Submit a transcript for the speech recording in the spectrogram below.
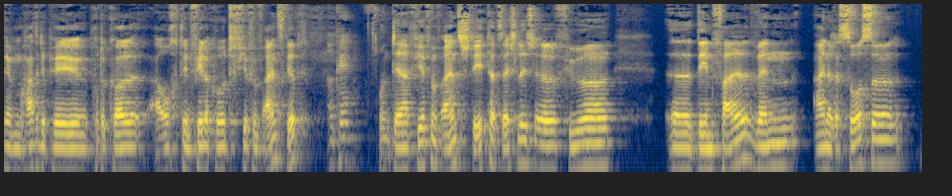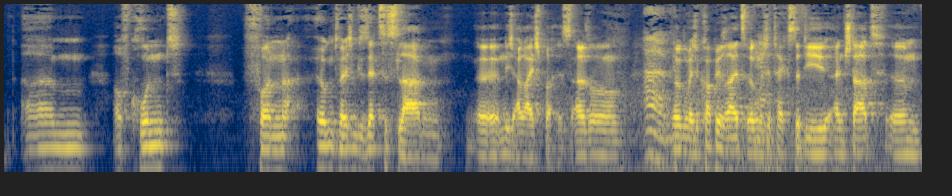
im HTTP-Protokoll auch den Fehlercode 451 gibt? Okay. Und der 451 steht tatsächlich äh, für äh, den Fall, wenn eine Ressource ähm, aufgrund von irgendwelchen Gesetzeslagen äh, nicht erreichbar ist. Also ah, okay. irgendwelche Copyrights, irgendwelche ja. Texte, die ein Staat ähm,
